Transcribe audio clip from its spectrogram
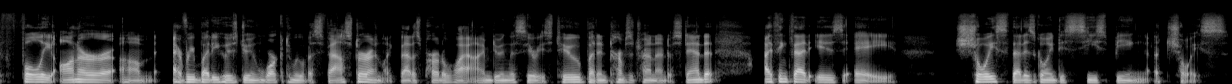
fully honor um, everybody who's doing work to move us faster. And like that is part of why I'm doing this series too. But in terms of trying to understand it, I think that is a choice that is going to cease being a choice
